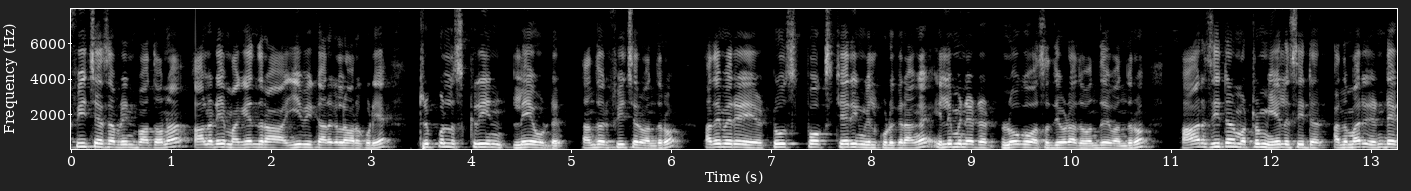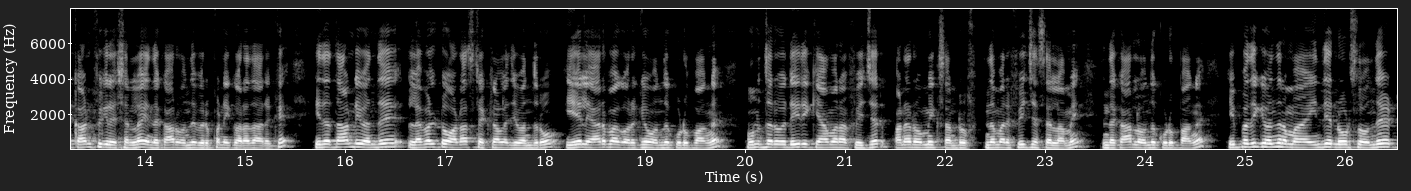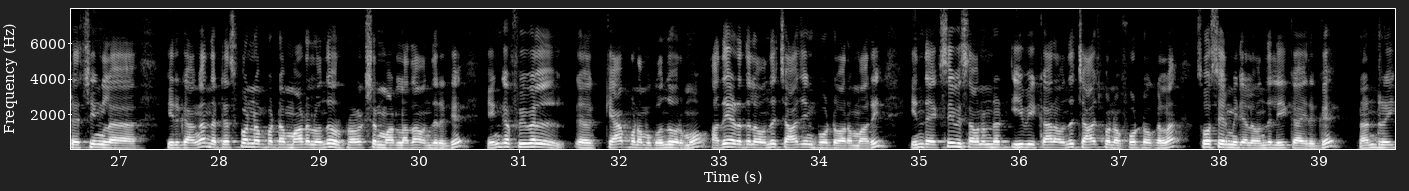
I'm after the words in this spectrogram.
ஃபீச்சர்ஸ் அப்படின்னு பார்த்தோன்னா ஆல்ரெடி மகேந்திரா இவி கார்களில் வரக்கூடிய ட்ரிபிள் ஸ்க்ரீன் லே அவுட்டு அந்த ஒரு ஃபீச்சர் வந்துடும் அதேமாரி டூ ஸ்போக் ஸ்டேரிங் வீல் கொடுக்குறாங்க. இலிமினேட்டட் லோகோ வசதியோடு அது வந்து வந்துடும் ஆறு சீட்டர் மற்றும் ஏழு சீட்டர் அந்த மாதிரி ரெண்டு கான்ஃபிகரேஷனில் இந்த கார் வந்து விற்பனைக்கு வரதா இருக்குது இதை தாண்டி வந்து லெவல் டூ அடாஸ் டெக்னாலஜி வந்துடும் ஏழு ஏர்பேக் வரைக்கும் வந்து கொடுப்பாங்க. முந்நூற்றறுபது degree camera feature panoramic sunroof இந்த மாதிரி ஃபீச்சர்ஸ் எல்லாமே இந்த காரில் வந்து கொடுப்பாங்க. இப்போதைக்கு வந்து நம்ம இந்தியன் ரோட்ஸில் வந்து டெஸ்டிங்கில் இருக்காங்க. அந்த டெஸ்ட் பண்ணப்பட்ட மாடல் வந்து ஒரு ப்ரொடக்ஷன் மாடலாக தான் வந்திருக்கு. எங்கே ஃபியூவல் கேப் நமக்கு வந்து வருமோ அதே இடத்துல வந்து சார்ஜிங் போட்டு வர மாதிரி இந்த எக்ஸிவி செவன் ஹண்ட்ரட் இவி காரை வந்து சார்ஜ் பண்ண ஃபோட்டோக்கெல்லாம் சோஷியல் மீடியாவில் வந்து லீக் ஆகிருக்கு நன்றி.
